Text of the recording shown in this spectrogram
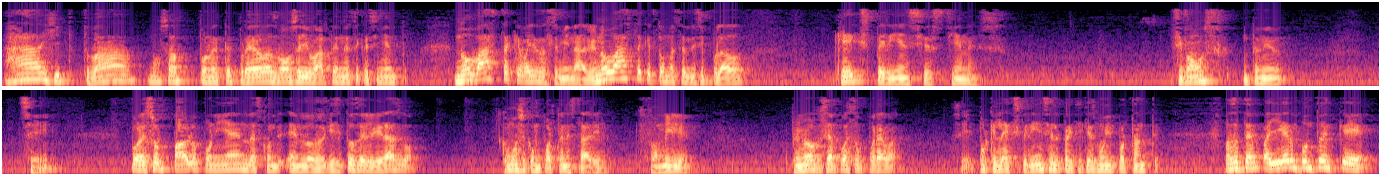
Ah, hijito, va, vamos a ponerte pruebas, vamos a llevarte en este crecimiento. No basta que vayas al seminario, no basta que tomes el discipulado. ¿Qué experiencias tienes? ¿Sí vamos entendiendo? Sí. Por eso Pablo ponía en, en los requisitos del liderazgo cómo se comporta en esta área, familia. Primero que se ha puesto a prueba. ¿sí? Porque la experiencia y la práctica es muy importante. Vas a, llegar a un punto en que,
